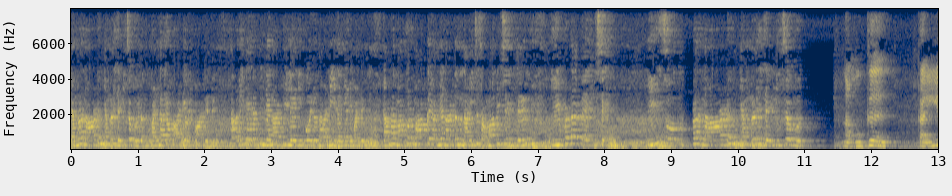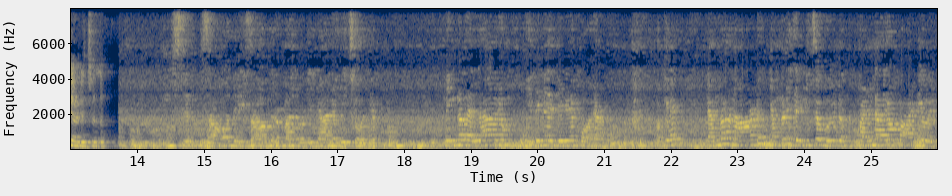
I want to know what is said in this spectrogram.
ഞങ്ങളുടെ നാട് ഞങ്ങൾ ജയിച്ച വീട് പണ്ടാരോ പാടിയ ഒരു പാട്ടുണ്ട് നാളികേരത്തിന്റെ നാട്ടിലേക്ക് ഒരു നാടിയിടങ്ങേരി പണ്ടിട്ട് നമ്മുടെ മക്കൾ മാത്രമേ അന്യ നാട്ടിൽ നിന്ന് നയിച്ച് സമ്പാദിച്ചിട്ട് ഇവിടെ വെച്ച് ഈ സ്വന്തം നാട് ഞങ്ങൾ ജയിച്ച നമുക്ക് കൈയടിച്ചത് മുസ്ലിം സഹോദരി സഹോദരന്മാരോട് ഞാനൊരു ചോദ്യം. നിങ്ങളെല്ലാവരും ഇതിനെതിരെ പോരാടും ഓക്കെ ജനിച്ച വീട് പണ്ടാരോ പാടിയ ഒരു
